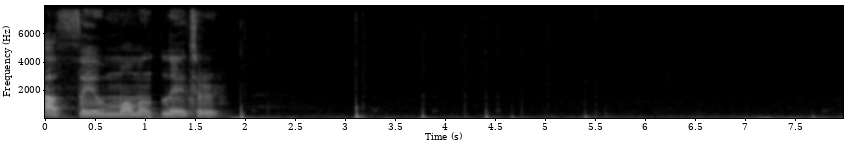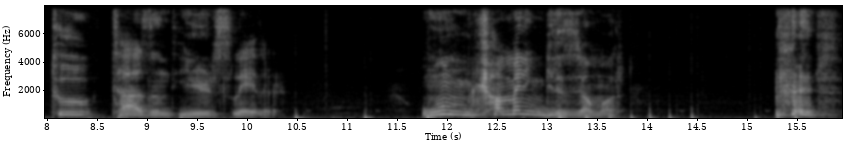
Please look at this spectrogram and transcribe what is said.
A few moment later. Two thousand years later. Oğlum mükemmel İngilizcem var.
